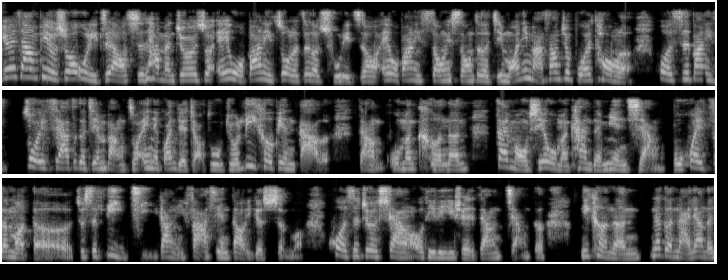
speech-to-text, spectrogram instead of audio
因为像譬如说物理治疗师，他们就会说，哎，我帮你做了这个处理之后，哎，我帮你松一松这个筋膜，你马上就不会痛了，或者是帮你做一下这个肩膀之后，哎，你的关节角度就立刻变大了。这样，我们可能在某些我们看的面相不会这么的，就是立即让你发现到一个什么，或者是就像 OT 力学这样讲的，你可能那个奶量的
